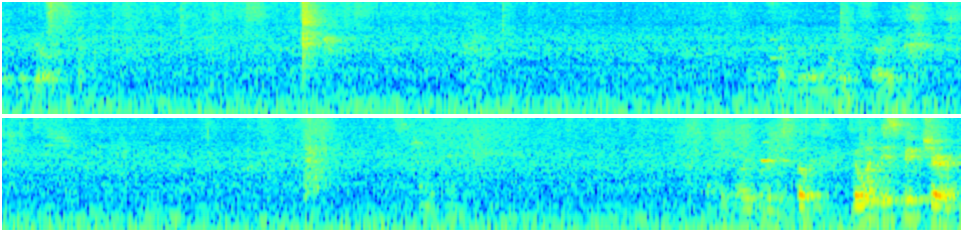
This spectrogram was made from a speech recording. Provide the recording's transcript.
there we go. That's not what I wanted, sorry. Okay, we'll, we'll just focus. So what this picture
